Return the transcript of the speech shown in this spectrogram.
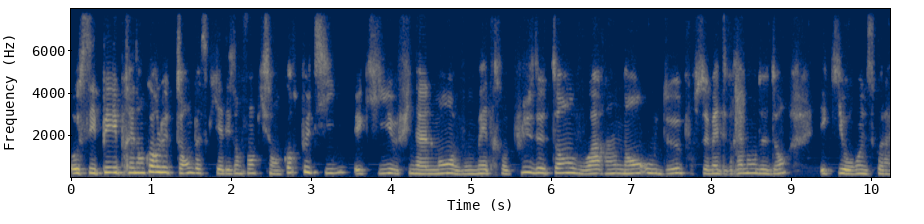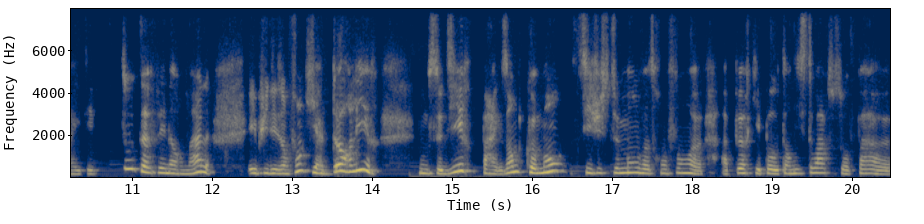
au CP prennent encore le temps parce qu'il y a des enfants qui sont encore petits et qui euh, finalement vont mettre plus de temps, voire un an ou deux pour se mettre vraiment dedans et qui auront une scolarité tout à fait normal. Et puis des enfants qui adorent lire. Donc se dire, par exemple, comment, si justement votre enfant euh, a peur qu'il n'y ait pas autant d'histoires, que ce soit pas euh,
